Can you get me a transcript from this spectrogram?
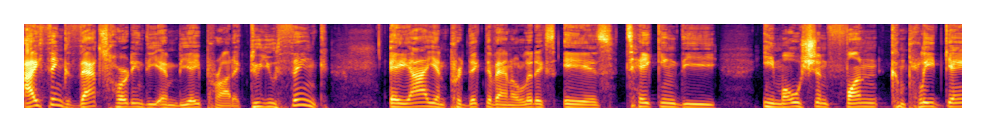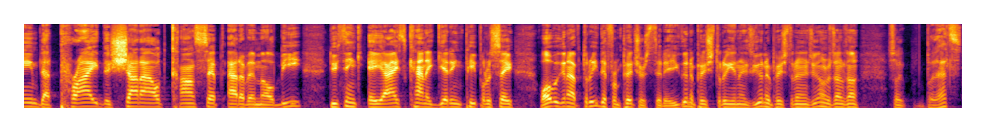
I think that's hurting the NBA product. Do you think AI and predictive analytics is taking the emotion, fun, complete game, that pride, the shutout concept out of MLB? Do you think AI is kind of getting people to say, well, we're going to have three different pitchers today. You're going to pitch three innings, you're going to pitch three innings, you're going to So, but that's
